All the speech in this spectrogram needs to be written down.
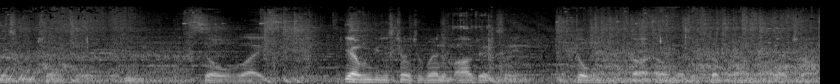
physically train to do. So, like, yeah, we can just turn to random objects and go uh, elemental stuff around and all that junk.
